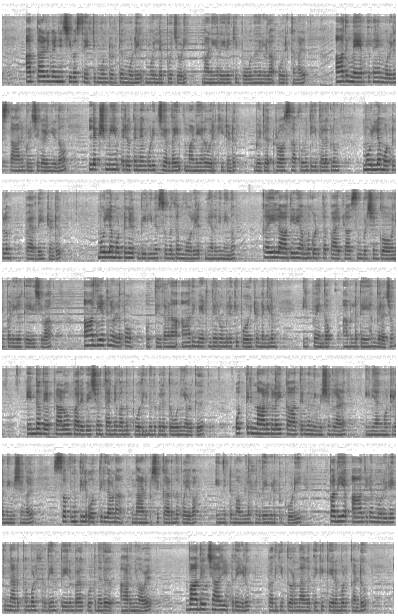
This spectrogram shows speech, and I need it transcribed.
അത്താഴം കഴിഞ്ഞ് ശിവ സെറ്റ് മുണ്ടെടുത്ത് മുടിയിൽ മുല്ലപ്പൂ ചൂടി മണിയറയിലേക്ക് പോകുന്നതിനുള്ള ഒരുക്കങ്ങൾ. ആദ്യം നേരത്തെ തന്നെ മുറിയിൽ സ്ഥാനം പിടിച്ചു കഴിഞ്ഞിരുന്നു. ലക്ഷ്മിയും രുദ്രനും കൂടി ചെറുതായി മണിയറ ഒരുക്കിയിട്ടുണ്ട്. വീട്ടിൽ റോസാപ്പൂവിന്റെ ഇതളകളും മുല്ലമൊട്ടുകളും പരതിയിട്ടുണ്ട്. മുല്ലമൊട്ടുകൾ വിരിയുന്ന സുഗന്ധം മുറിയിൽ നിറഞ്ഞു നിന്നു. കയ്യിൽ ആദ്യയുടെ അമ്മ കൊടുത്ത പാൽ ഗ്ലാസും പിടിച്ച് ഗോവണിപ്പടികൾ കയറി ശിവ. ആദ്യേട്ടനുള്ളപ്പോൾ ഒത്തിരി തവണ ആദ്യമേട്ടന്റെ റൂമിലേക്ക് പോയിട്ടുണ്ടെങ്കിലും ഇപ്പോൾ എന്തോ അവളുടെ ദേഹം വിറച്ചു. എന്തോ വെപ്രാളവും പരവേശവും തന്നെ വന്ന് പൊതിയുന്നത് പോലെ തോന്നി അവൾക്ക്. ഒത്തിരി നാളുകളായി കാത്തിരുന്ന നിമിഷങ്ങളാണ് ഇനി അങ്ങോട്ടുള്ള നിമിഷങ്ങൾ. സ്വപ്നത്തിൽ ഒത്തിരി തവണ നാണിപ്പിച്ച് കടന്നു പോയവ എന്നിട്ടും അവളുടെ ഹൃദയമിടിപ്പ് കൂടി. പതിയെ ആദ്യയുടെ മുറിയിലേക്ക് നടക്കുമ്പോൾ ഹൃദയം പേരുമ്പറ കൂട്ടുന്നത് അറിഞ്ഞു അവൾ. വാതിൽ ചാരിയിട്ടതേയുള്ളൂ പതിയെ തുറന്നകത്തേക്ക് കയറുമ്പോൾ കണ്ടു.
